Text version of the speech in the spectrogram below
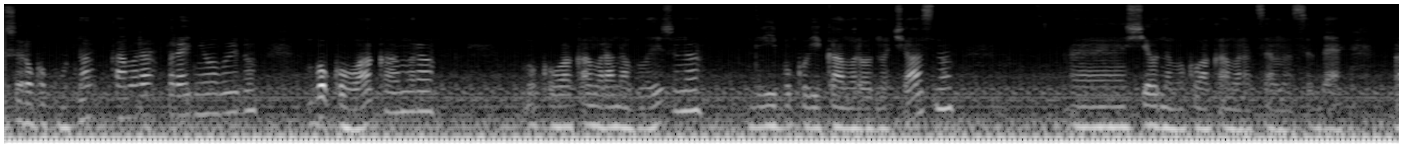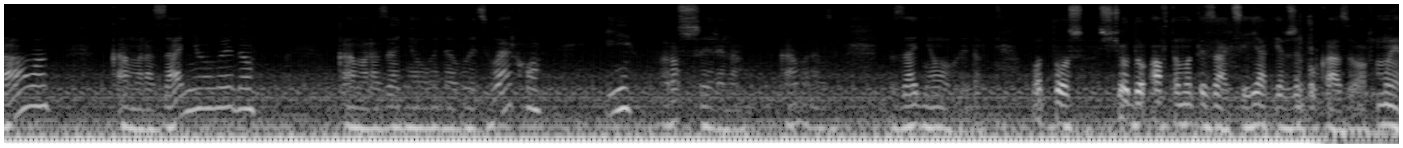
ширококутна камера переднього виду, бокова камера, бокова камера наближена, дві бокові камери одночасно. Е, ще одна бокова камера це в нас іде права, камера заднього виду, камера заднього виду вид зверху і розширена камера заднього виду. Отож, щодо автоматизації, як я вже показував, ми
